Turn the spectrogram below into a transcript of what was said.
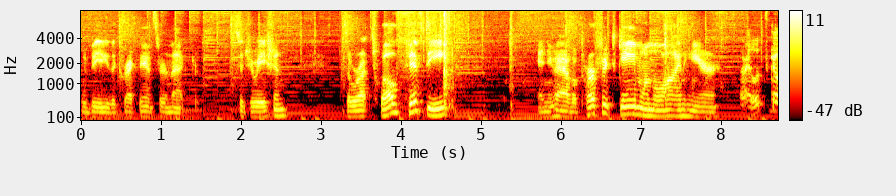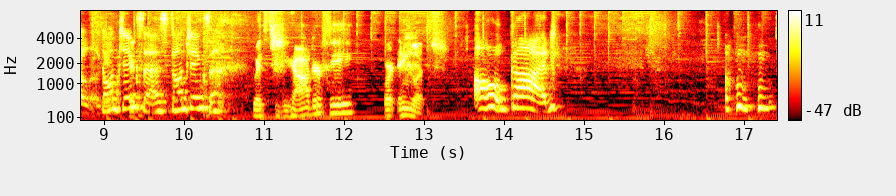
would be the correct answer in that situation. So we're at 1250, and you have a perfect game on the line here All right, let's go, Logan. Don't jinx us. Don't jinx us. with geography or English. Oh God.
